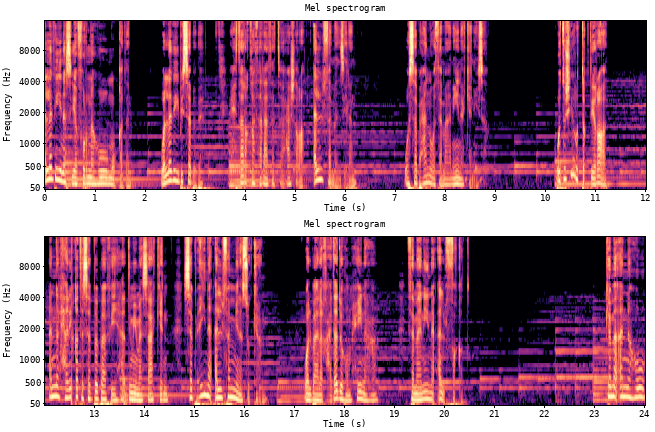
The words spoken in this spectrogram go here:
الذي نسي فرنه موقدا والذي بسببه احترق ثلاثة عشر ألف منزلا وسبعا وثمانين كنيسة. وتشير التقديرات أن الحريق تسبب في هدم مساكن سبعين ألفا من السكان والبالغ عددهم حينها ثمانين ألف فقط. كما أنه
